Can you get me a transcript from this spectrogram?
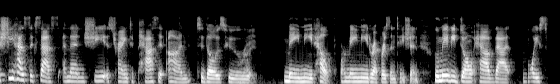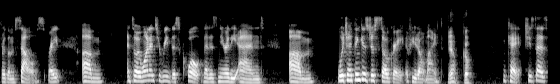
she has success and then she is trying to pass it on to those who right. may need help or may need representation who maybe don't have that voice for themselves right? Um, and so i wanted to read this quote that is near the end um, which i think is just so great if you don't mind. Yeah go. Okay. She says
